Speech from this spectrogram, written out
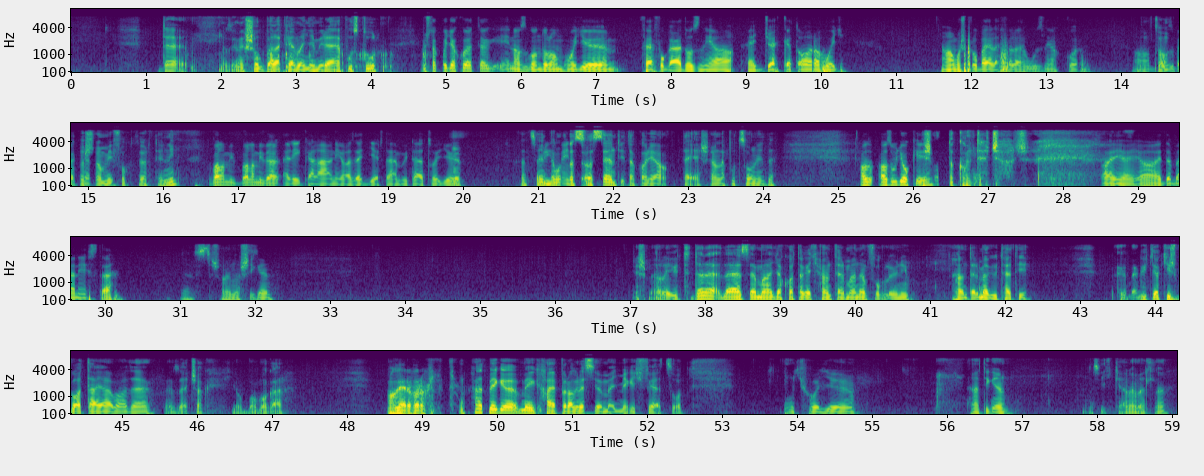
De azért még sok bele kell menjen, mire elpusztul. Most akkor gyakorlatilag én azt gondolom, hogy fel fog áldozni a, egy jacket arra, hogy ha most próbálja lefele húzni, akkor a pontosan mi fog történni. Valami, valamivel elég kell állni az egyértelmű, tehát hogy... Hm. Hát szerintem ott az, a Szentit akarja teljesen lepucolni, de... Az, az úgy oké. Okay. És ott a Counter Charge. Ajajaj, de benézte. Ezt sajnos igen. És mellé üt. De, de ezzel már gyakorlatilag egy Hunter már nem fog lőni. Hunter megütheti megüti a kis baltájával, de ezzel csak jobban magár. Magára haragítja. Hát még, még hyperagresszív megy még egy fél szót. Úgyhogy... Hát igen. Ez így kellemetlen.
